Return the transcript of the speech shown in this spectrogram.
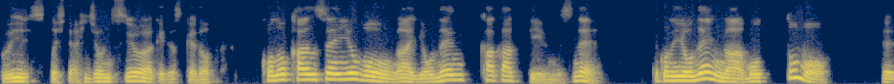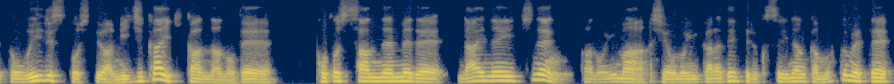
ウイルスとしては非常に強いわけですけど、この感染予防が4年かかっているんですね。でこの4年が最も、えっ、ー、と、ウイルスとしては短い期間なので、今年3年目で、来年1年、あの、今、塩野義から出てる薬なんかも含めて、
